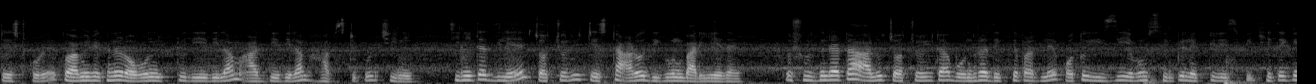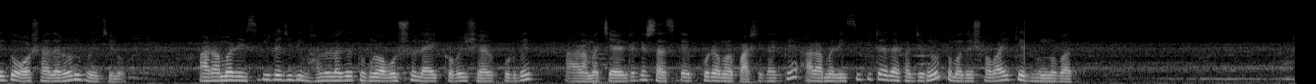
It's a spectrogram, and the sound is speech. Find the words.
টেস্ট করে। তো আমি এখানে লবণ একটু দিয়ে দিলাম আর দিয়ে দিলাম হাফ স্পুন চিনি। চিনিটা দিলে চচ্চড়ির টেস্টটা আরও দ্বিগুণ বাড়িয়ে দেয়। তো সজনে ডাঁটা আলু চচ্চড়িটা বন্ধুরা দেখতে পারলে কত ইজি এবং সিম্পল একটি রেসিপি খেতে কিন্তু অসাধারণ হয়েছিল। আর আমার রেসিপিটা যদি ভালো লাগে তোমরা অবশ্যই লাইক কমেন্ট শেয়ার করবে। আর আমার চ্যানেলটাকে সাবস্ক্রাইব করে আমার পাশে থাকবে। আর আমার রেসিপিটা দেখার জন্য তোমাদের সবাইকে ধন্যবাদ।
